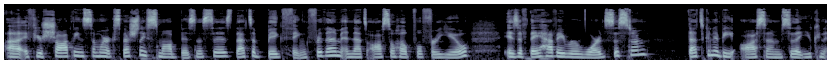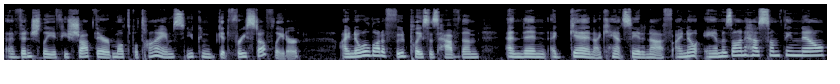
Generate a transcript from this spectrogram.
Uh, if you're shopping somewhere, especially small businesses, that's a big thing for them. And that's also helpful for you, is if they have a reward system. That's going to be awesome so that you can eventually, if you shop there multiple times, you can get free stuff later. I know a lot of food places have them. And then again, I can't say it enough. I know Amazon has something now,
